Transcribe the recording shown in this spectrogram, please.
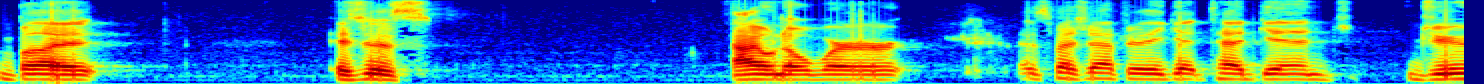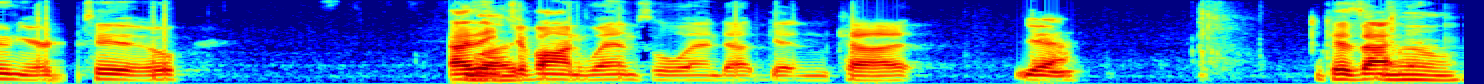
but it's just I don't know where, especially after they get Ted Ginn Jr. too. I think Javon Wims will end up getting cut Yeah. Because I No.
